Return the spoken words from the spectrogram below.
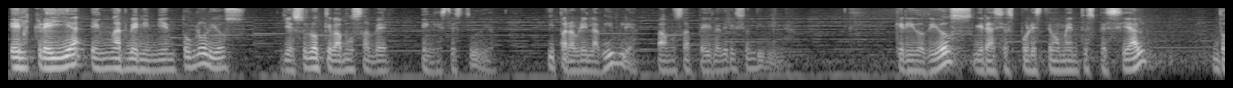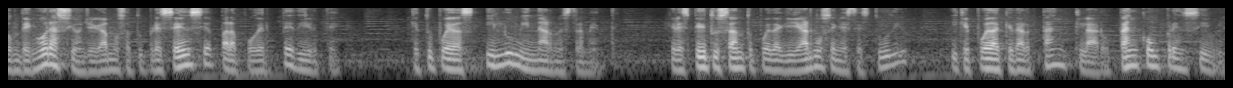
él creía en un advenimiento glorioso y eso es lo que vamos a ver en este estudio. Y para abrir la Biblia, vamos a pedir la dirección divina. Querido Dios, gracias por este momento especial donde en oración llegamos a tu presencia para poder pedirte que tú puedas iluminar nuestra mente, que el Espíritu Santo pueda guiarnos en este estudio y que pueda quedar tan claro, tan comprensible.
